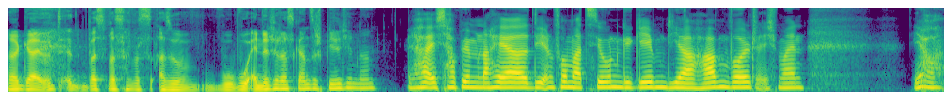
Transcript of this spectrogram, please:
Ja, geil. Und äh, was, was, was, also wo, wo endete das ganze Spielchen dann? Ja, ich habe ihm nachher die Informationen gegeben, die er haben wollte. Ich meine, ja,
